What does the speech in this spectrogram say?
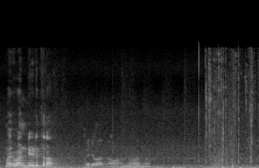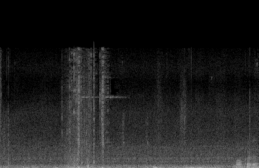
അമ്മര വണ്ടി എടുത്തടാ. വന്നു വന്നു വന്നു. നോക്കട്ടെ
